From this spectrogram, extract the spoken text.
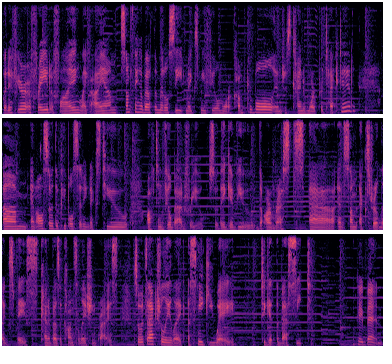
but if you're afraid of flying like I am, something about the middle seat makes me feel more comfortable and just kind of more protected. Um, and also, the people sitting next to you often feel bad for you. So they give you the armrests uh, and some extra leg space kind of as a consolation prize. So it's actually like a sneaky way to get the best seat. Okay, Ben,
